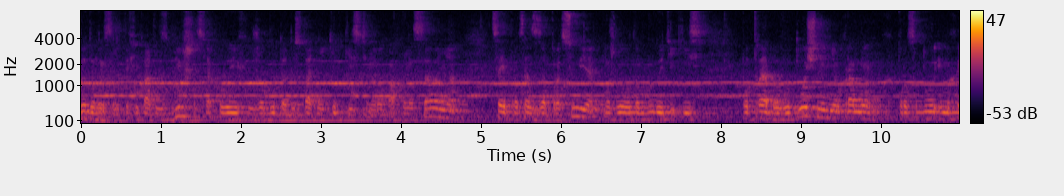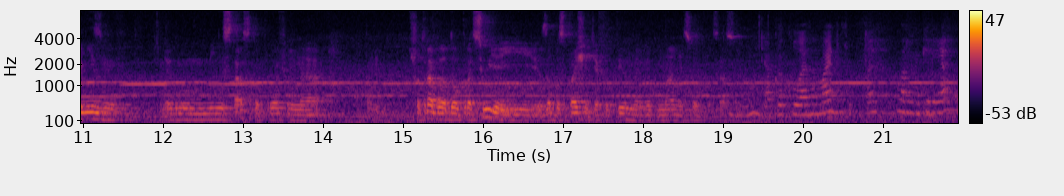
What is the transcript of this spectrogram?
виданих сертифікатів збільшиться, коли їх вже буде достатня кількість на руках у населення, цей процес запрацює. Можливо, там будуть якісь потреби в уточненні окремих процедур і механізмів. Я думаю, міністерство профільне там, що треба доопрацює і забезпечить ефективне виконання цього процесу. Дякую, колеги. Маєте запитання? Марина Кирієнко,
